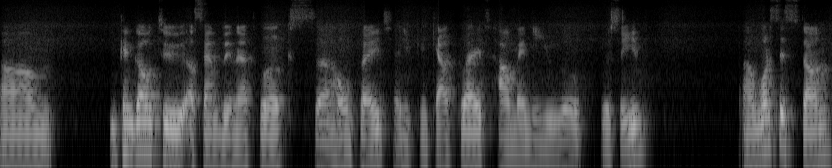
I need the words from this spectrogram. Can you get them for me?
Um, you can go to Assembly Network's uh, homepage and you can calculate how many you will receive. Uh, once it's done,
